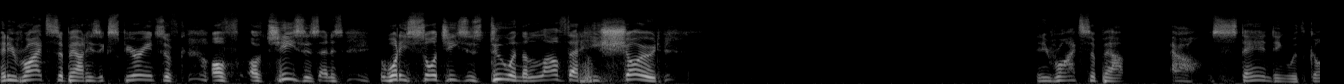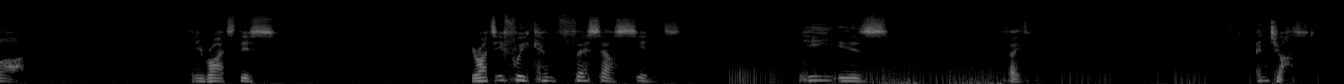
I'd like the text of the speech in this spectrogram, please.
And he writes about his experience of, of, of Jesus and his, what he saw Jesus do and the love that he showed. And he writes about our standing with God. And he writes this. He writes, If we confess our sins, he is faithful and just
